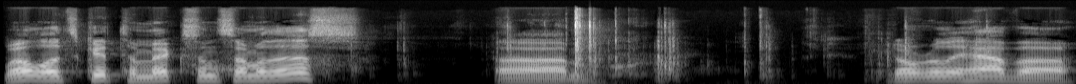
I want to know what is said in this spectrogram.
well, let's get to mixing some of this. Um, don't really have a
